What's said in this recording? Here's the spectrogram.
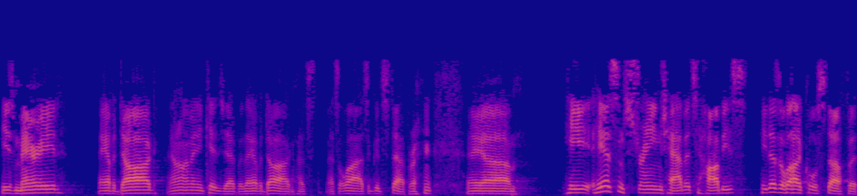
He's married. They have a dog. I don't have any kids yet, but they have a dog. That's that's a lot. That's a good step, right? They, um, he he has some strange habits, hobbies. He does a lot of cool stuff. But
